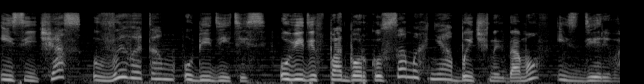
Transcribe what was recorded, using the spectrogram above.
И сейчас вы в этом убедитесь, увидев подборку самых необычных домов из дерева.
